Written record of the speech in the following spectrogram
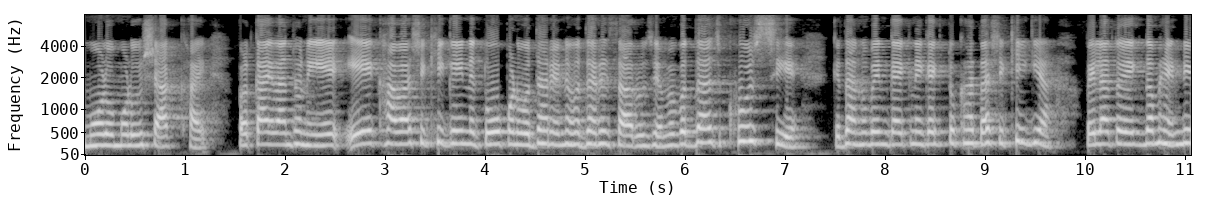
મોળું મોળું શાક ખાય, પણ કાંઈ વાંધો નહીં, એ એ ખાવા શીખી ગઈ ને તો પણ વધારે ને વધારે સારું છે. અમે બધા જ ખુશ છીએ કે ધાનુબેન કંઈક ને કંઈક તો ખાતા શીખી ગયા. પહેલાં તો એકદમ હેન્ડી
